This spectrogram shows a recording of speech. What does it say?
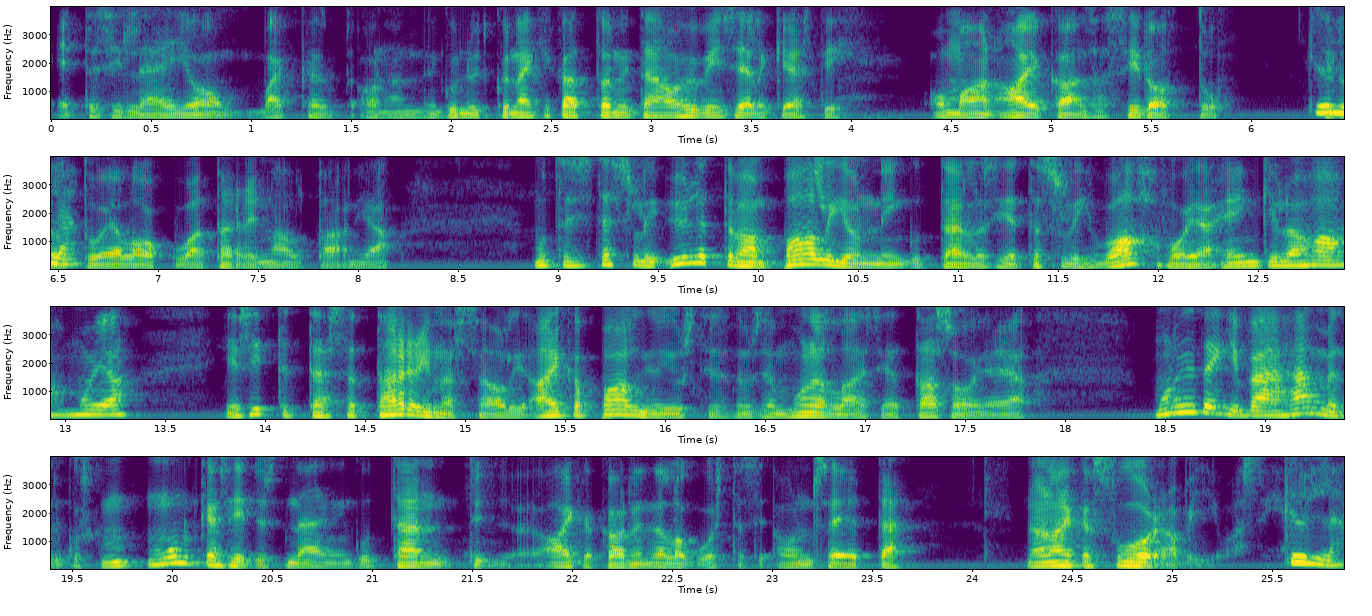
Että sillä ei ole, vaikka onhan niin kuin nyt kun näkin katsoo, niin tämä on hyvin selkeästi omaan aikaansa sidottu, sidottu elokuva tarinaltaan. Ja, mutta siis tässä oli yllättävän paljon niin kuin tällaisia, tässä oli vahvoja henkilöhahmoja, ja sitten tässä tarinassa oli aika paljon just tämmöisiä monenlaisia tasoja, ja Mä olin jotenkin vähän hämmentynyt, koska mun käsitys näin, niin kuin tämän aikakauden elokuvista on se, että ne on aika suoraviivaisia. Kyllä.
